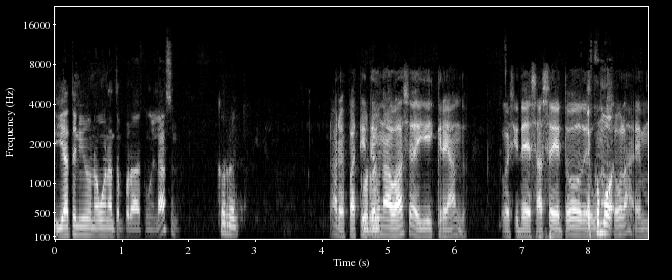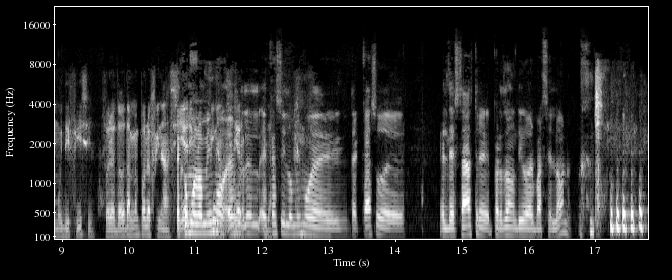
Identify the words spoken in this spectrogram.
y ha tenido una buena temporada con el Arsenal. correcto. Claro, es partir de una base y ir creando. Porque si te deshace de todo de Es una como- sola, es muy difícil. Sobre todo también por lo Es financiero. como lo mismo, es, es casi lo mismo de- del caso de el desastre, perdón, digo, del Barcelona.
